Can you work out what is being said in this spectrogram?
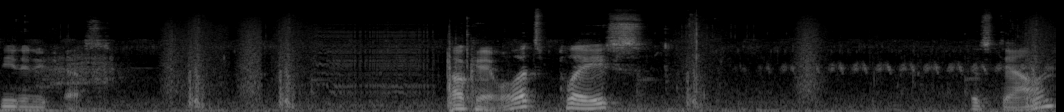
Need a new chest. Okay, well let's place this down.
